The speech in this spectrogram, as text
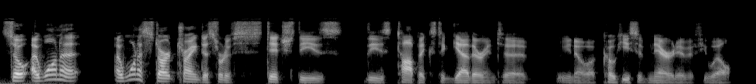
So I want to I want to start trying to sort of stitch these these topics together into you know a cohesive narrative, if you will.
